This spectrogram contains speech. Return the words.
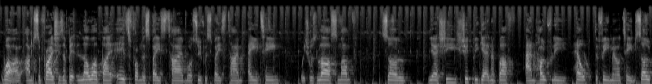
Well, I'm surprised she's a bit lower, but it is from the space time or well, super space time 18, which was last month. So, yeah, she should be getting a buff and hopefully help the female team. So,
